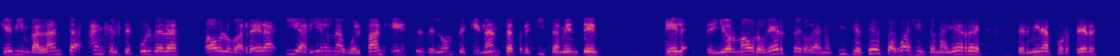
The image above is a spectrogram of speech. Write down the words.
Kevin Balanta, Ángel Sepúlveda, Pablo Barrera y Ariel Nahuelpan. Este es el hombre que lanza precisamente el señor Mauro Guerre, pero la noticia es esta, Washington Aguirre termina por ser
